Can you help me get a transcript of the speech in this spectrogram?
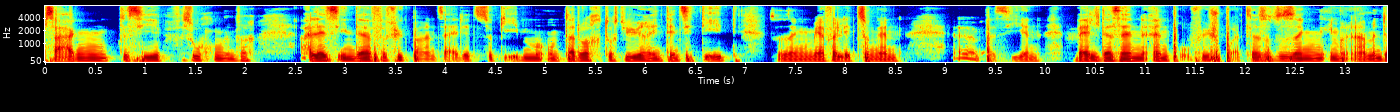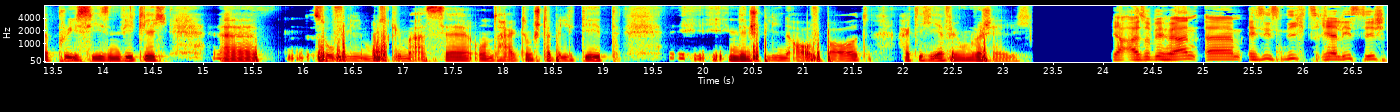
sagen, dass sie versuchen einfach alles in der verfügbaren Zeit jetzt zu geben und dadurch durch die höhere Intensität sozusagen mehr Verletzungen äh, passieren, weil das ein, ein Profisportler sozusagen im Rahmen der Preseason wirklich äh, so viel Muskelmasse und Haltungsstabilität in den Spielen aufbaut, halte ich eher für unwahrscheinlich. Ja, also wir hören, ähm, es ist nicht realistisch,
